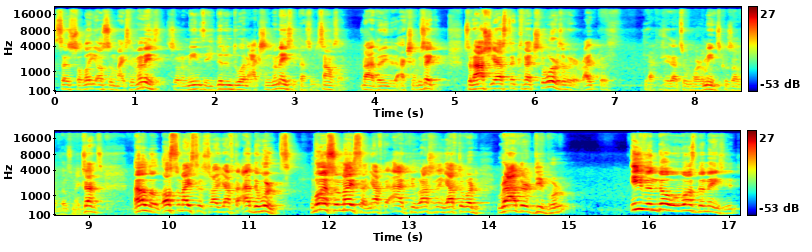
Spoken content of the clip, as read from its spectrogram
says shaloi asu ma'aser amazed. So that means that he didn't do an action amazed. That's what it sounds like. Rather, he did an action mistake. So Rashi has to fetch the words over here, right? Because you have to say that's what it means because that doesn't make sense. Elo asu ma'aser. So you have to add the words. Ma'aser. and You have to add. Rashi you have the word rather dibur, even though it was bemazed,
